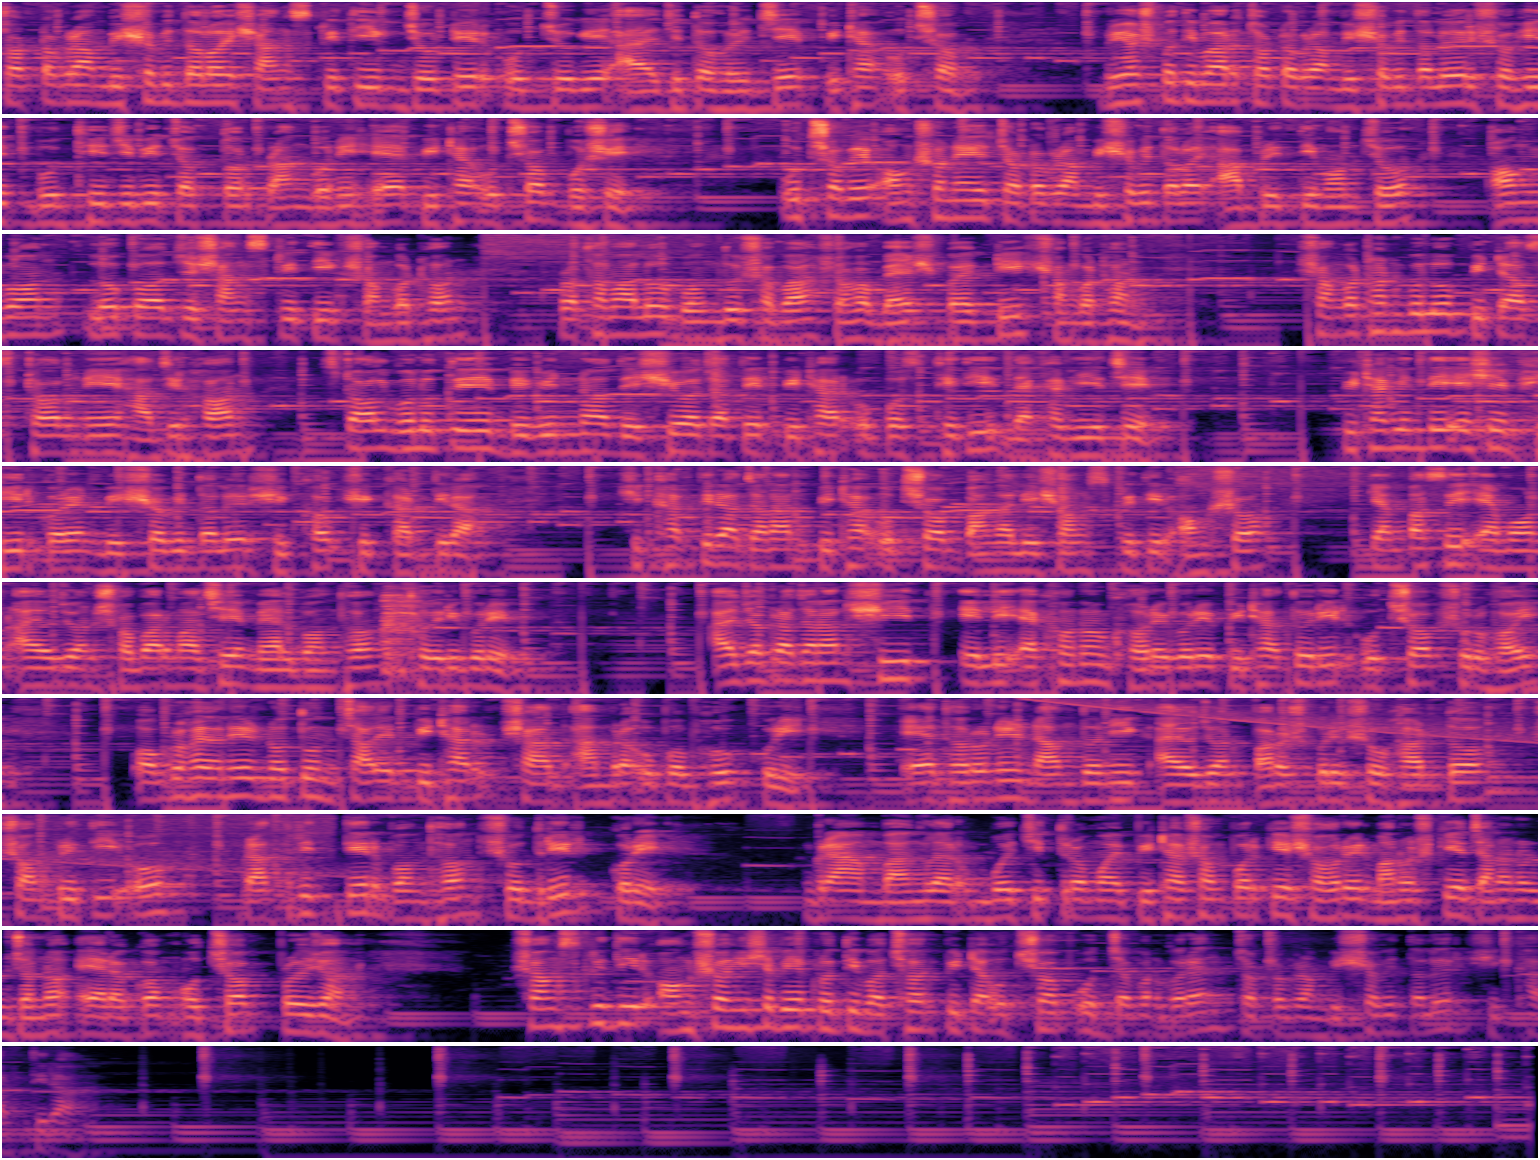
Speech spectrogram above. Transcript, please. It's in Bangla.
চট্টগ্রাম বিশ্ববিদ্যালয় সাংস্কৃতিক জোটের উদ্যোগে আয়োজিত হয়েছে পিঠা উৎসব। বৃহস্পতিবার চট্টগ্রাম বিশ্ববিদ্যালয়ের শহীদ বুদ্ধিজীবী চত্বর প্রাঙ্গণে এ পিঠা উৎসব বসে। উৎসবে অংশ নেয় চট্টগ্রাম বিশ্ববিদ্যালয় আবৃত্তি মঞ্চ, অঙ্গন, লোকজ সাংস্কৃতিক সংগঠন প্রথম আলো বন্ধুসভা সহ বেশ কয়েকটি সংগঠন। সংগঠনগুলো পিঠা স্টল নিয়ে হাজির হন। স্টলগুলোতে বিভিন্ন দেশীয় জাতের পিঠার উপস্থিতি দেখা গিয়েছে। পিঠা কিনতে এসে ভিড় করেন বিশ্ববিদ্যালয়ের শিক্ষক শিক্ষার্থীরা। শিক্ষার্থীরা জানান, পিঠা উৎসব বাঙালি সংস্কৃতির অংশ। ক্যাম্পাসে এমন আয়োজন সবার মাঝে মেলবন্ধন তৈরি করে। আয়োজকরা জানান, শীত এলে এখনও ঘরে ঘরে পিঠা তৈরির উৎসব শুরু হয়। অগ্রহায়ণের নতুন চালের পিঠার স্বাদ আমরা উপভোগ করি। এ ধরনের নান্দনিক আয়োজন পারস্পরিক সৌহার্দ্য, সম্প্রীতি ও ভ্রাতৃত্বের বন্ধন সুদৃঢ় করে। গ্রাম বাংলার বৈচিত্র্যময় পিঠা সম্পর্কে শহরের মানুষকে জানানোর জন্য এরকম উৎসব প্রয়োজন। সংস্কৃতির অংশ হিসেবে প্রতি বছর পিঠা উৎসব উদযাপন করেন চট্টগ্রাম বিশ্ববিদ্যালয়ের শিক্ষার্থীরা।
